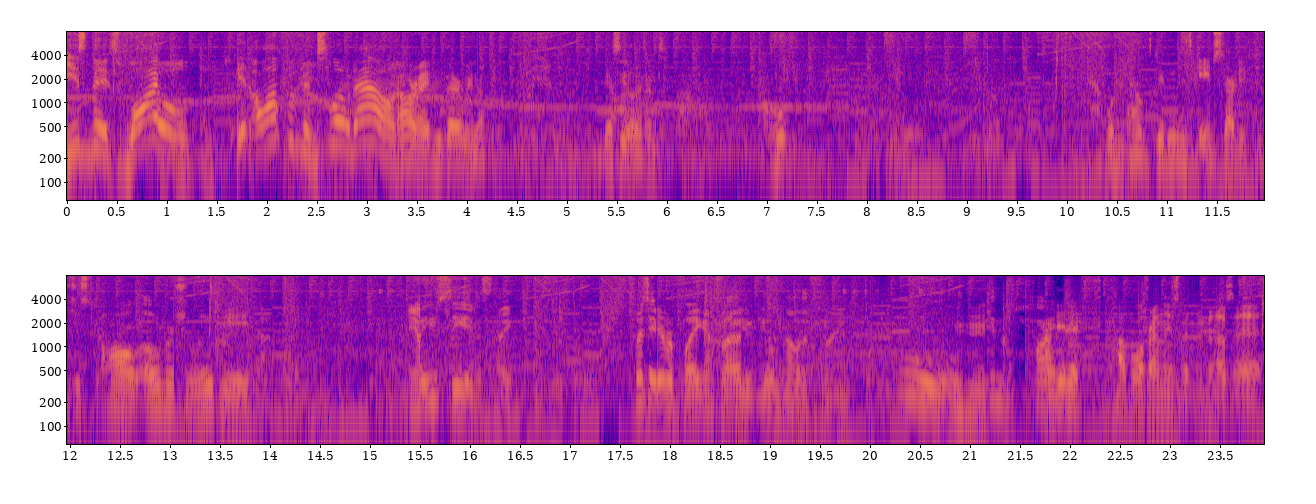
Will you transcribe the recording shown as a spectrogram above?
is this? Wyld! Get off of him! Slow down! Alright, there we go. Guess he learned. Oh. When Wyld's getting his game started, he's just all over Chaloopy. You know, you see it just like, especially if you ever play against Wyld, you, you'll know the feeling. Mm-hmm. Ooh, hitting them I did a couple of friendlies with him, but that was it.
